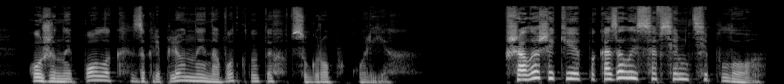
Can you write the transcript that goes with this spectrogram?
— кожаный полог, закрепленный на воткнутых в сугроб кольях. В шалашике показалось совсем тепло.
